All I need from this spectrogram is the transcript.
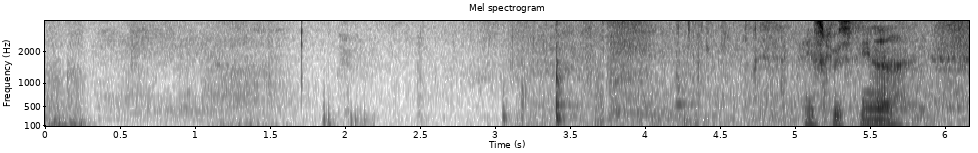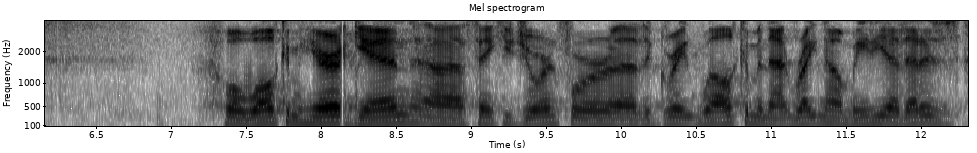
Thanks, Christina. Well, welcome here again. Uh, thank you, Jordan, for uh, the great welcome in that RightNow Media. That is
